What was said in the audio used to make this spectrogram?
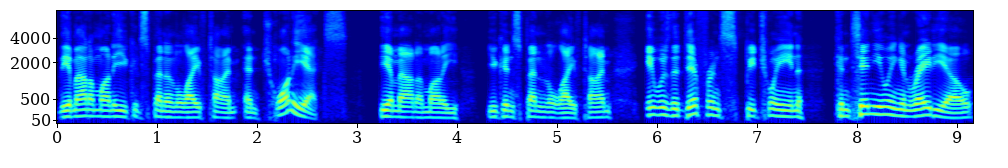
the amount of money you could spend in a lifetime and 20x the amount of money you can spend in a lifetime. It was the difference between continuing in radio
